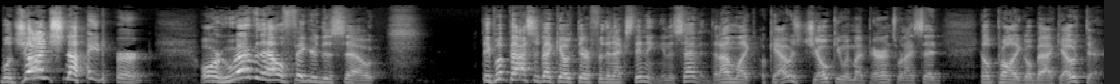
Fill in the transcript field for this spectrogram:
Well, John Schneider or whoever the hell figured this out, they put Bassitt back out there for the next inning in the seventh. And I'm like, okay, I was joking with my parents when I said he'll probably go back out there.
